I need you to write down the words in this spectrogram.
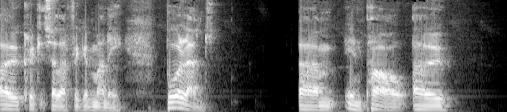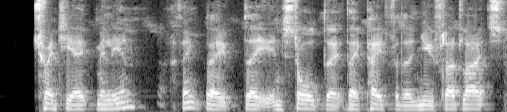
owe Cricket South Africa money. Boland um, in Paarl owe 28 million. I think they they installed they, they paid for the new floodlights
